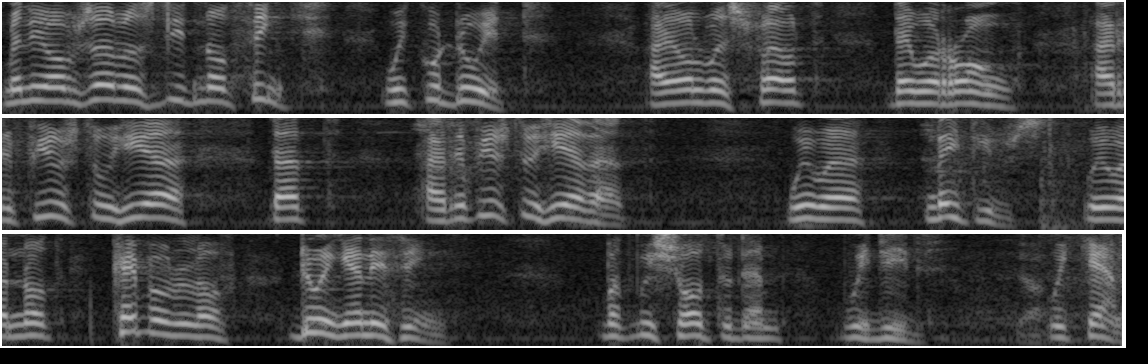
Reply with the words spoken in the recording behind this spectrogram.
Many observers did not think we could do it. I always felt they were wrong. I refused to hear that I refuse to hear that. We were natives. We were not capable of doing anything. But we showed to them we did. Yeah. We can.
